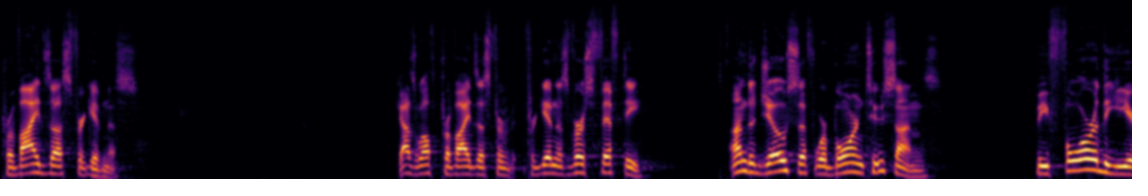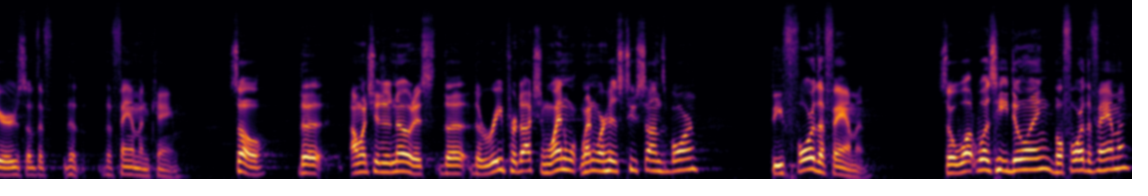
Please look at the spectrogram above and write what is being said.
provides us forgiveness. God's wealth provides us for forgiveness. Verse 50 Unto Joseph were born two sons before the years of the, the, the famine came. So, the, I want you to notice the, the reproduction. When, when were his two sons born? Before the famine. So, what was he doing before the famine?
